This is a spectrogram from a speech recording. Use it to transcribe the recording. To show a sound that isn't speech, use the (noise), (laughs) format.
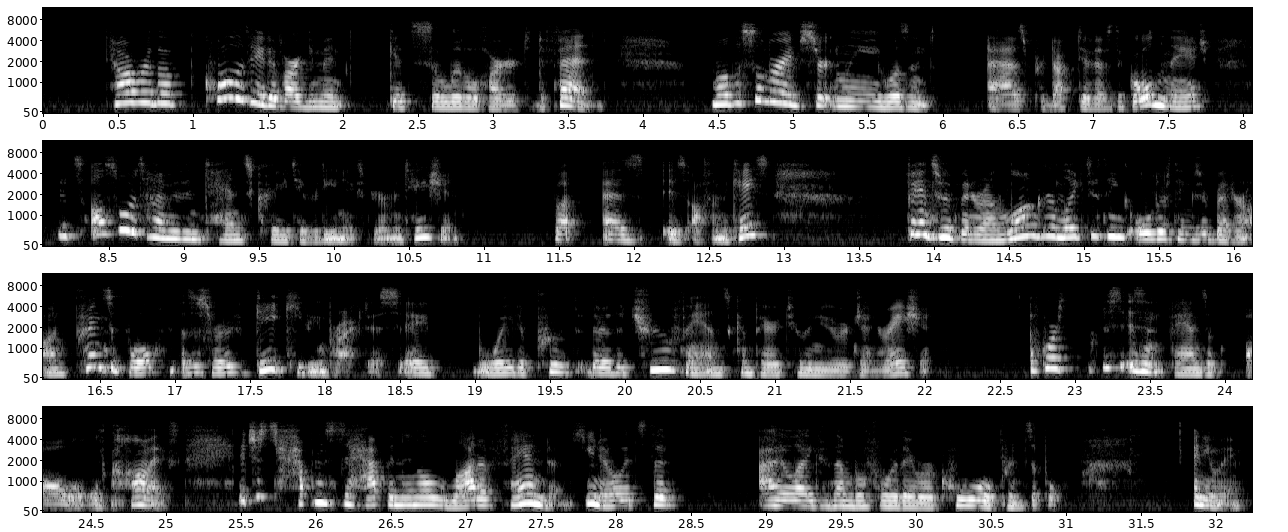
However, the qualitative argument gets a little harder to defend. While the Silver Age certainly wasn't as productive as the Golden Age, it's also a time of intense creativity and experimentation. But, as is often the case, fans who have been around longer like to think older things are better on principle as a sort of gatekeeping practice, a way to prove that they're the true fans compared to a newer generation. Of course, this isn't fans of all old comics. It just happens to happen in a lot of fandoms. You know, it's the I liked them before they were cool principle. Anyway,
